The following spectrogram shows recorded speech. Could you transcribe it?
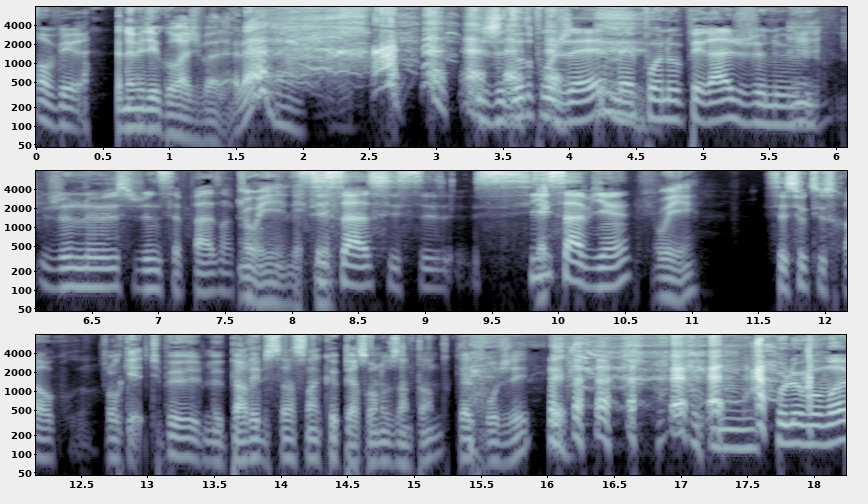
On verra. Ne me décourage pas. Là. Là. J'ai d'autres projets, mais pour un opéra, je ne, je ne, je ne sais pas encore. Oui, Si ça, si, si, si Les- ça vient, oui. c'est sûr que tu seras au courant. Ok, tu peux me parler de ça sans que personne nous entende? Quel projet? Hum, pour le moment,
